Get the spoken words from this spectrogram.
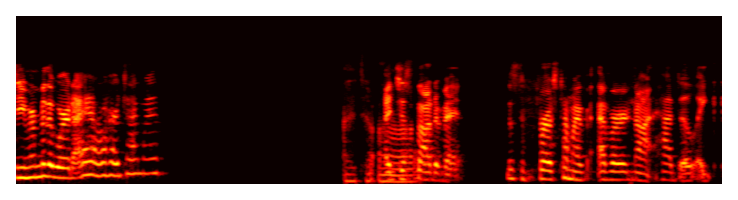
Do you remember the word I have a hard time with? I I just uh, thought of it. This is the first time I've ever not had to like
